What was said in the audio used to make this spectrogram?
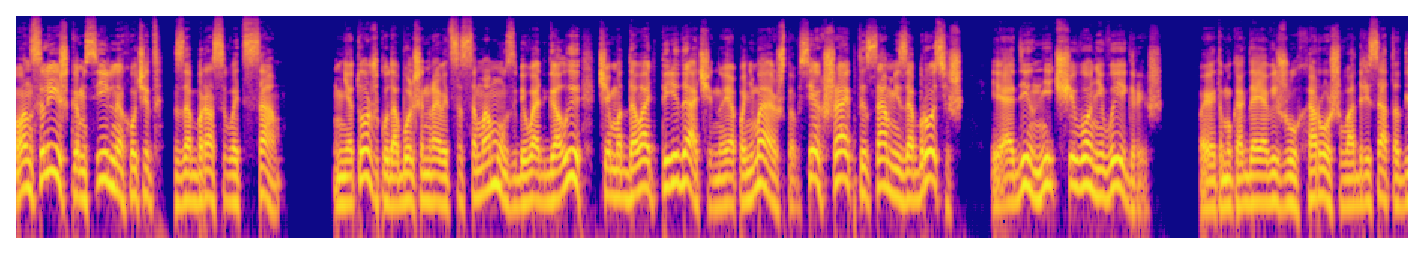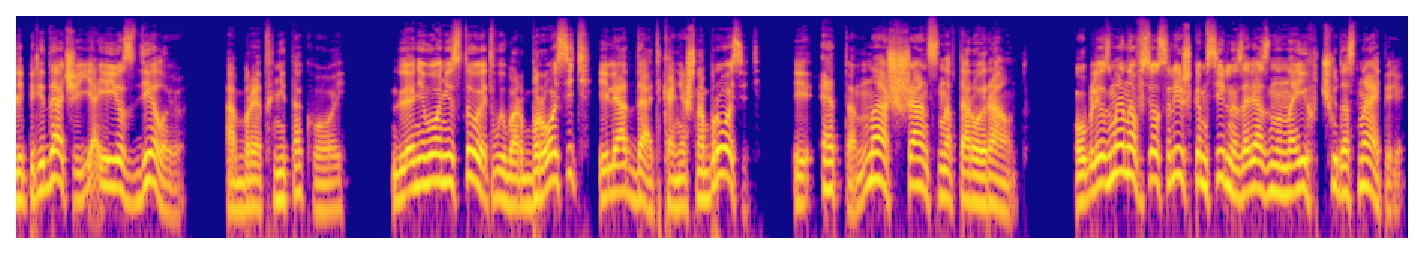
Он слишком сильно хочет забрасывать сам. Мне тоже куда больше нравится самому забивать голы, чем отдавать передачи, но я понимаю, что всех шайб ты сам не забросишь, и один ничего не выиграешь. Поэтому, когда я вижу хорошего адресата для передачи, я ее сделаю. А Бред не такой. Для него не стоит выбор бросить или отдать, конечно, бросить. И это наш шанс на второй раунд. У блюзменов все слишком сильно завязано на их чудо-снайпере.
